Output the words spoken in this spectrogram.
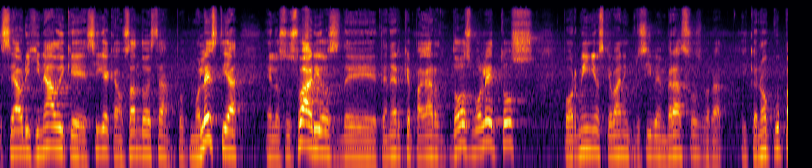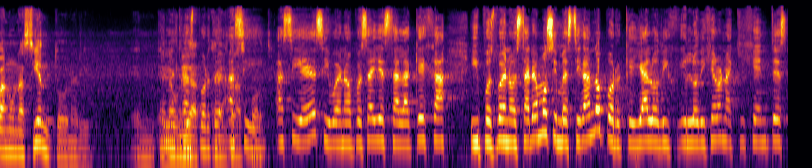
se ha originado y que sigue causando esta pues, molestia en los usuarios de tener que pagar dos boletos por niños que van inclusive en brazos, ¿verdad? Y que no ocupan un asiento en el, en, la unidad, transporte. así, así es, y bueno, pues ahí está la queja, y pues bueno, estaremos investigando porque ya lo, lo dijeron aquí gentes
